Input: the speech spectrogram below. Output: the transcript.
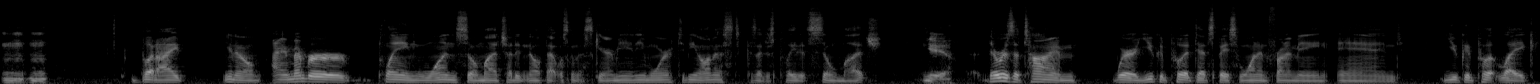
Mm-hmm. But I, you know, I remember playing one so much, I didn't know if that was going to scare me anymore, to be honest, because I just played it so much. Yeah. There was a time where you could put Dead Space 1 in front of me and you could put like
